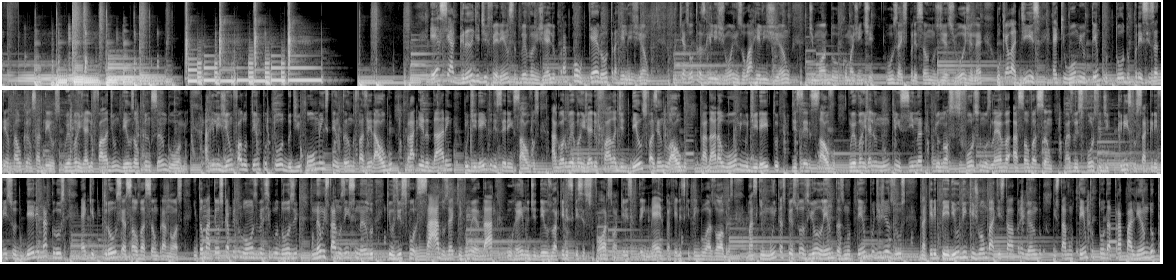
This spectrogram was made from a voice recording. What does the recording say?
Essa é a grande diferença do evangelho para qualquer outra religião porque as outras religiões ou a religião, de modo como a gente usa a expressão nos dias de hoje, né? O que ela diz é que o homem o tempo todo precisa tentar alcançar Deus. O evangelho fala de um Deus alcançando o homem. A religião fala o tempo todo de homens tentando fazer algo para herdarem o direito de serem salvos. Agora o evangelho fala de Deus fazendo algo para dar ao homem o direito de ser salvo. O evangelho nunca ensina que o nosso esforço nos leva à salvação, mas o esforço de Cristo, o sacrifício dele na cruz é que trouxe a salvação para nós. Então, Mateus capítulo 11, versículo 12, não está nos ensinando que os esforçados é que vão herdar o reino de Deus, ou aqueles que se esforçam, aqueles que têm mérito, aqueles que têm boas obras, mas que muitas pessoas violentas no tempo de Jesus, naquele período em que João Batista estava pregando, estavam o tempo todo atrapalhando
